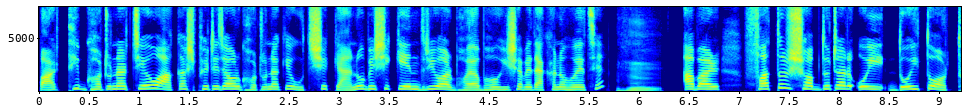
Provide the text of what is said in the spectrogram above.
পার্থিব ঘটনার চেয়েও আকাশ ফেটে যাওয়ার ঘটনাকে উৎসে কেন বেশি কেন্দ্রীয় আর ভয়াবহ হিসাবে দেখানো হয়েছে? আবার ফাতর শব্দটার ওই দ্বৈত অর্থ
